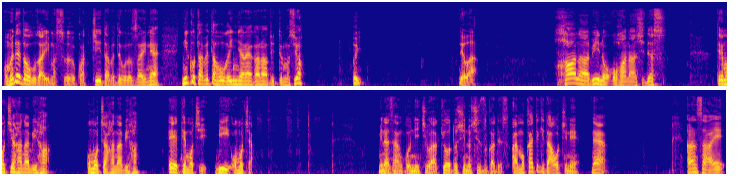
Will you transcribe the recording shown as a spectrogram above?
おめでとうございます。こっち食べてくださいね。2個食べた方がいいんじゃないかなと言ってますよ。はい。では、花火のお話です。手持ち花火派、おもちゃ花火派、A 手持ち、B おもちゃ。皆さんこんにちは。京都市の静香です。あ、もう帰ってきたお家に。ね。アンサー A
